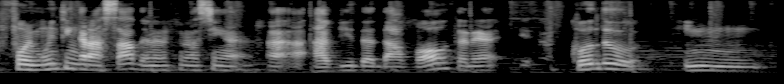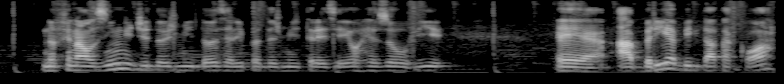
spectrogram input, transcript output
foi muito engraçado, né? No final, assim, a, a, a vida dá volta, né? Quando em, no finalzinho de 2012 ali para 2013 eu resolvi é, abrir a Big Data Corp,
